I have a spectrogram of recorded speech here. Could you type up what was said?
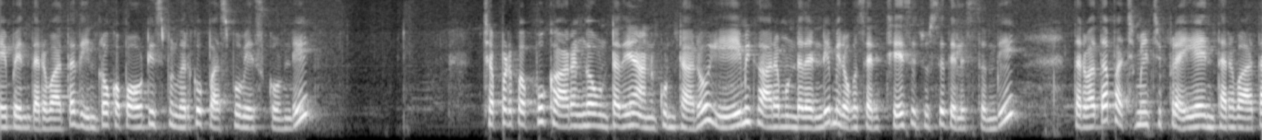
అయిపోయిన తర్వాత దీంట్లో ఒక పావు టీ స్పూన్ వరకు పసుపు వేసుకోండి. చప్పటిపప్పు కారంగా ఉంటుంది అని అనుకుంటారు. ఏమి కారం ఉండదండి. మీరు ఒకసారి చేసి చూస్తే తెలుస్తుంది. తర్వాత పచ్చిమిర్చి ఫ్రై అయిన తర్వాత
